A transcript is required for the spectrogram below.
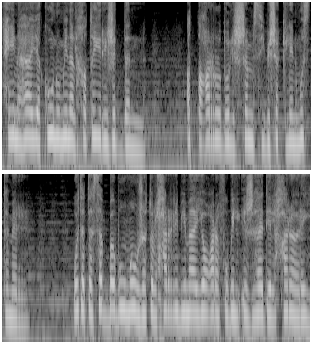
حينها يكون من الخطير جدا التعرض للشمس بشكل مستمر. وتتسبب موجة الحر بما يعرف بالإجهاد الحراري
